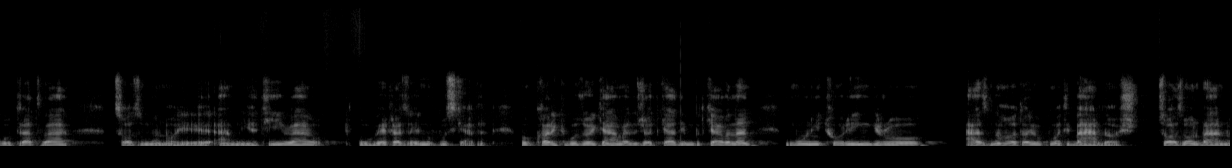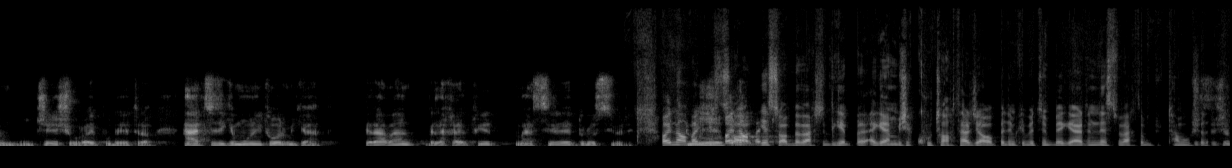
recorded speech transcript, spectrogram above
قدرت و سازمان های امنیتی و قوه قضایی نفوذ کردن. خب کاری که بزرگی که احمد نژاد کرد این بود که اولا مونیتورینگ رو از نهادهای حکومتی برداشت. سازمان برنامه بودجه شورای پول اطلاع هر چیزی که مونیتور می‌کرد که روند بالاخره توی مسیر درستی بره. آقای نامبر یه سوال یه سوال ببخشید. دیگه اگر میشه کوتاهتر جواب بدیم که بتونیم بگردیم. نصف وقت تموم شده.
